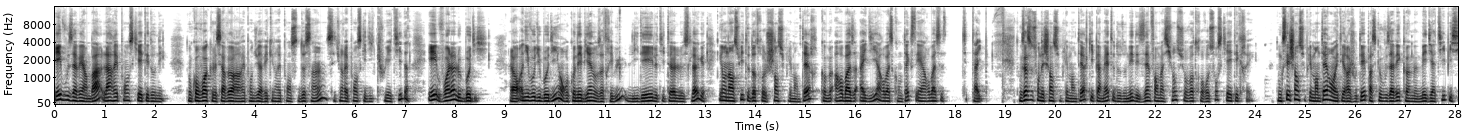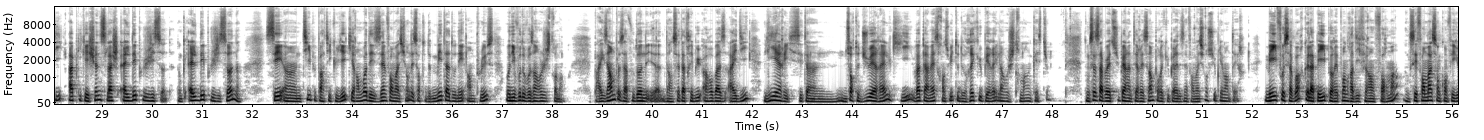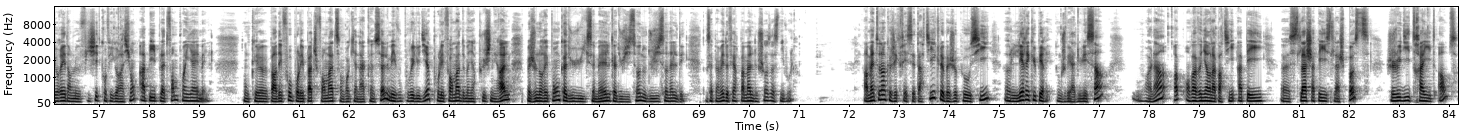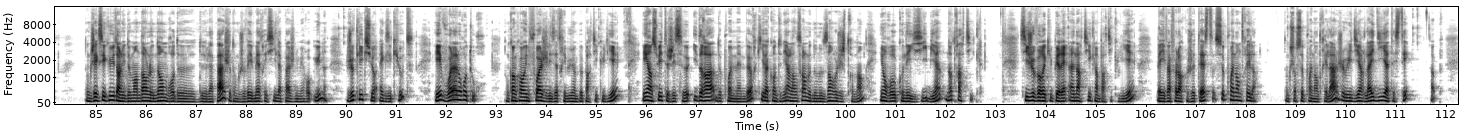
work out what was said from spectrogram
et vous avez en bas la réponse qui a été donnée. Donc on voit que le serveur a répondu avec une réponse 201, c'est une réponse qui dit created, et voilà le body. Alors au niveau du body, on reconnaît bien nos attributs, l'id, le title, le slug, et on a ensuite d'autres champs supplémentaires comme @id, @context et @type. Donc ça, ce sont des champs supplémentaires qui permettent de donner des informations sur votre ressource qui a été créée. Donc ces champs supplémentaires ont été rajoutés parce que vous avez comme média type ici application slash ld plus. Donc ld plus c'est un type particulier qui renvoie des informations, des sortes de métadonnées en plus au niveau de vos enregistrements. Par exemple, ça vous donne euh, dans cet attribut id l'IRI. C'est une sorte d'URL qui va permettre ensuite de récupérer l'enregistrement en question. Donc ça, ça peut être super intéressant pour récupérer des informations supplémentaires. Mais il faut savoir que l'API peut répondre à différents formats. Ces formats sont configurés dans le fichier de configuration apiplatform.yaml. Donc euh, par défaut pour les patch formats, on voit qu'il n'y en a qu'un seul, mais vous pouvez lui dire pour les formats de manière plus générale, ben, je ne réponds qu'à du XML, qu'à du JSON ou du JSON LD. Donc ça permet de faire pas mal de choses à ce niveau-là. Alors maintenant que j'ai créé cet article, ben, je peux aussi euh, les récupérer. Donc je vais annuler ça. Voilà, hop, on va venir dans la partie API euh, slash API slash posts, je lui dis try it out. Donc j'exécute en lui demandant le nombre de, de, la page. Donc je vais mettre ici la page numéro 1. Je clique sur execute et voilà le retour. Donc encore une fois, j'ai les attributs un peu particuliers. Et ensuite, j'ai ce hydra de point member qui va contenir l'ensemble de nos enregistrements. Et on reconnaît ici bien notre article. Si je veux récupérer un article en particulier, ben, il va falloir que je teste ce point d'entrée là. Donc sur ce point d'entrée-là, je vais lui dire l'ID à tester.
